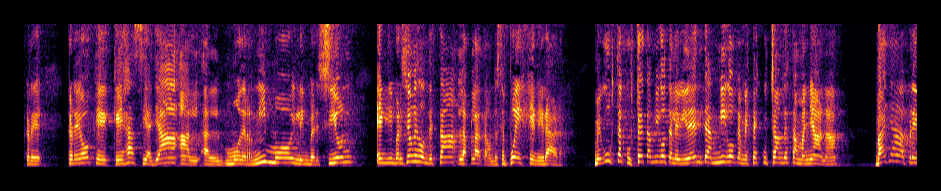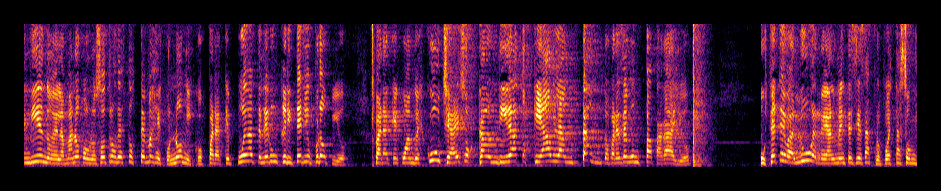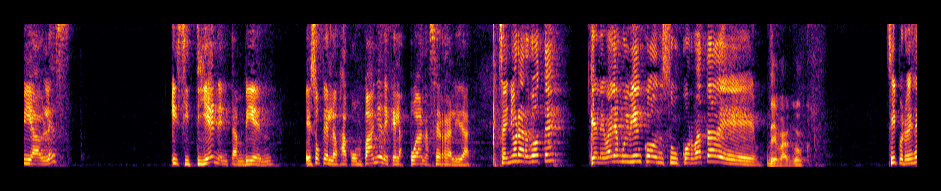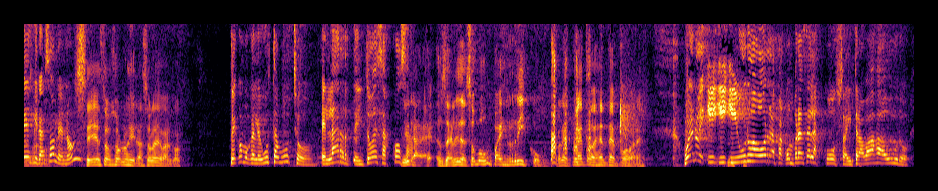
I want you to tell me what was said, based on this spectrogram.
creo que, que, es hacia allá al, al modernismo y la inversión. En la inversión es donde está la plata, donde se puede generar. Me gusta que usted, amigo televidente, amigo que me esté escuchando esta mañana, vaya aprendiendo de la mano con nosotros de estos temas económicos para que pueda tener un criterio propio, para que cuando escuche a esos candidatos que hablan tanto, parecen un papagayo, usted evalúe realmente si esas propuestas son viables y si tienen también eso que los acompañe de que las puedan hacer realidad. Señor Argote, que le vaya muy bien con su corbata de... De Bangkok. Sí, pero es de, girasoles, ¿no? Sí, estos son los girasoles de Bangkok. Usted como que le gusta mucho el arte y todas esas cosas. Mira, eh, o sea, Elisa, somos un país rico, repleto de gente pobre. Bueno, y, y- y uno ahorra para comprarse las cosas y trabaja duro.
